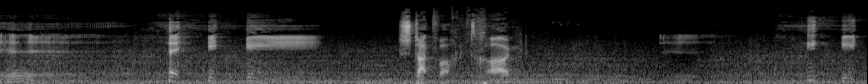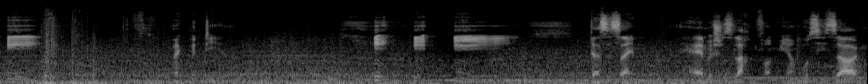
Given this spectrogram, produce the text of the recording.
Stadtwachen tragen. Äh. Weg mit dir. Das ist ein hämisches Lachen von mir, muss ich sagen.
